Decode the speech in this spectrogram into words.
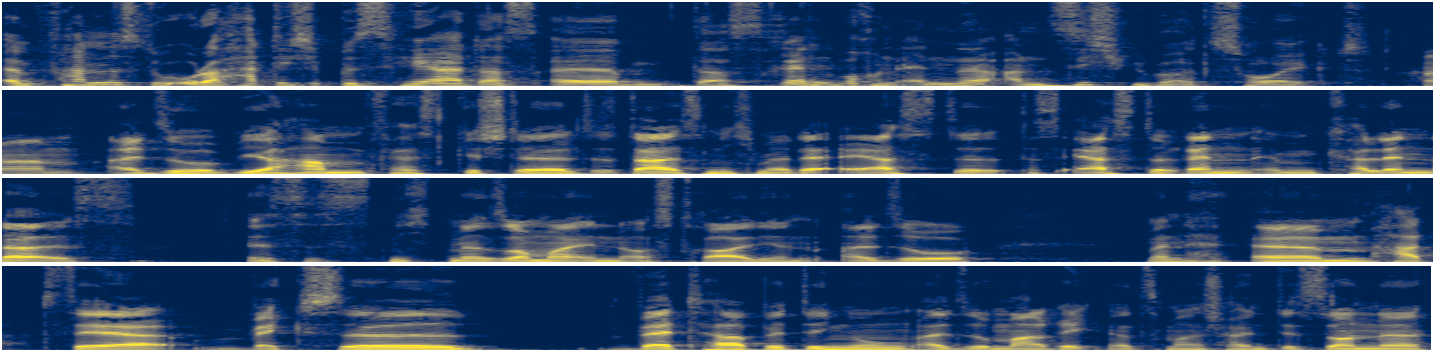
empfandest du oder hat dich bisher das, ähm, das Rennwochenende an sich überzeugt? Ähm, also wir haben festgestellt, da es nicht mehr der erste, das erste Rennen im Kalender ist, ist es nicht mehr Sommer in Australien. Also man ähm, hat sehr Wechselwetterbedingungen, also mal regnet es, mal scheint die Sonne.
